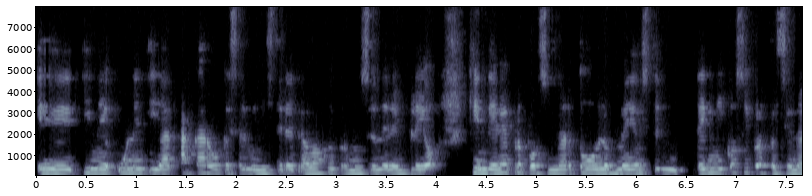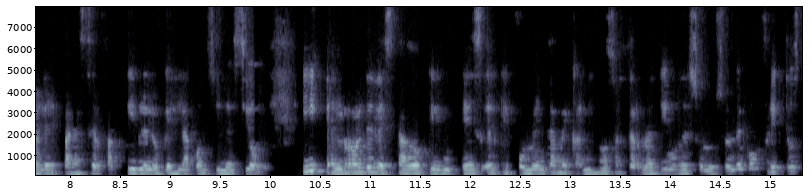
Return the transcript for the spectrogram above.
eh, tiene una entidad a cargo que es el Ministerio de Trabajo y Promoción del Empleo, quien debe proporcionar todos los medios técnicos y profesionales para hacer factible lo que es la conciliación y el rol del Estado, que es el que fomenta mecanismos alternativos de solución de conflictos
